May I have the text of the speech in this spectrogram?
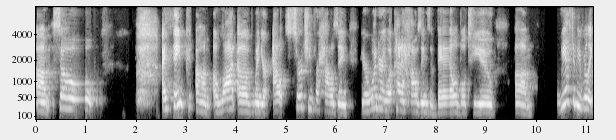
Um, so, I think um, a lot of when you're out searching for housing, you're wondering what kind of housing is available to you. Um, we have to be really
